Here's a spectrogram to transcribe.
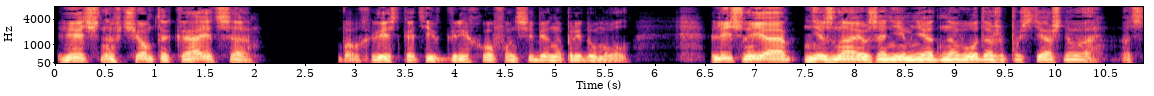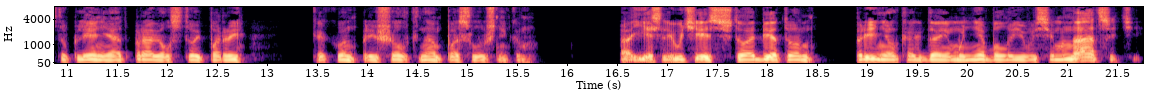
вечно в чем-то кается. Бог весть, каких грехов он себе напридумывал. Лично я не знаю за ним ни одного, даже пустяшного отступления отправил с той поры, как он пришел к нам послушником. А если учесть, что обед он принял, когда ему не было и восемнадцати,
